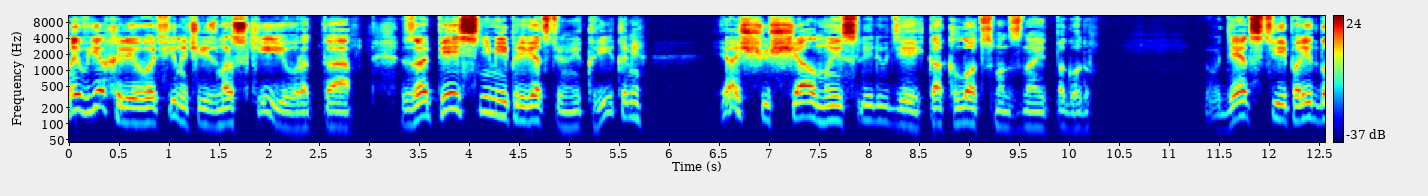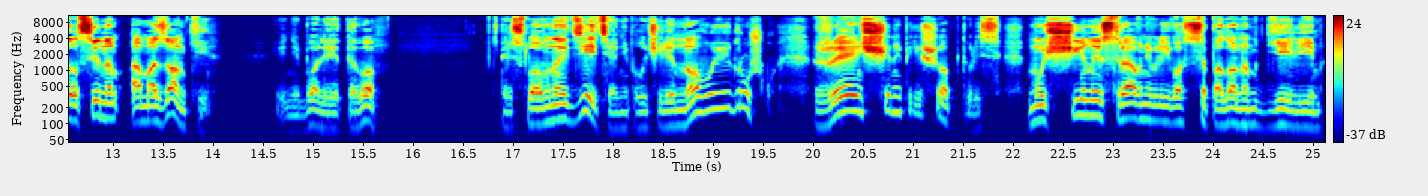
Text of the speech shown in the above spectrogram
Мы въехали в Афины через морские врата, за песнями и приветственными криками. Я ощущал мысли людей, как лоцман знает погоду. В детстве Ипполит был сыном амазонки, и не более того. Теперь, словно дети, они получили новую игрушку. Женщины перешептывались, мужчины сравнивали его с Аполлоном Гелием.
